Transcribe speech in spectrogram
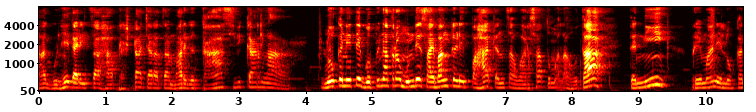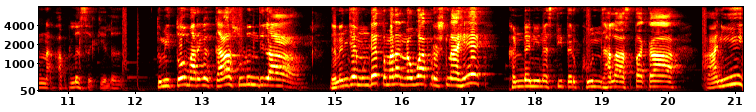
हा गुन्हेगारीचा हा भ्रष्टाचाराचा मार्ग का स्वीकारला? लोकनेते गोपीनाथराव मुंडे साहेबांकडे पहा त्यांचा वारसा तुम्हाला होता. त्यांनी प्रेमाने लोकांना आपलंसं केलं. तुम्ही तो मार्ग का सोडून दिला? धनंजय मुंडे तुम्हाला नववा प्रश्न आहे. खंडणी नसती तर खून झाला असता का? आणि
